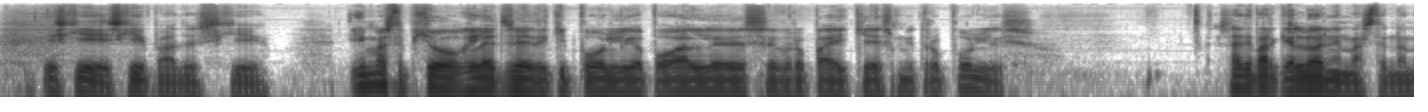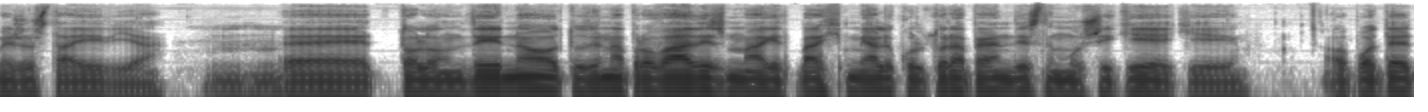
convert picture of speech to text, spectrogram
ισχύει, ισχύει πάντως, ισχύει. Είμαστε πιο γλετζέδικη πόλη από άλλες ευρωπαϊκές μητροπόλεις; Σαν την Βαρκελόνη είμαστε νομίζω στα ίδια. Ε, το Λονδίνο του δίνει ένα προβάδισμα γιατί υπάρχει μια άλλη κουλτούρα απέναντι στη μουσική εκεί. Οπότε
